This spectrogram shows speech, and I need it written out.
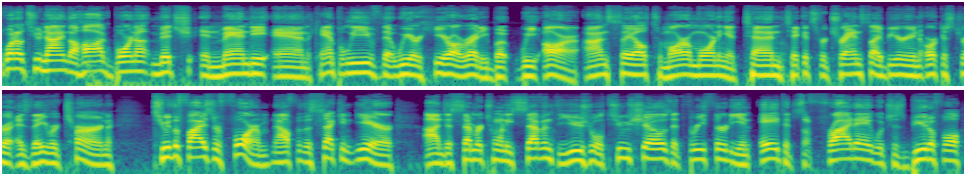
1029 The Hog, Borna, Mitch, and Mandy. And I can't believe that we are here already, but we are on sale tomorrow morning at 10. Tickets for Trans Siberian Orchestra as they return to the Fiserv Forum now for the second year on December 27th. The usual two shows at 3:30 and 8. It's a Friday, which is beautiful.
